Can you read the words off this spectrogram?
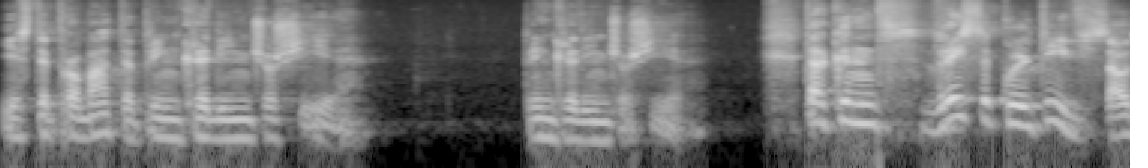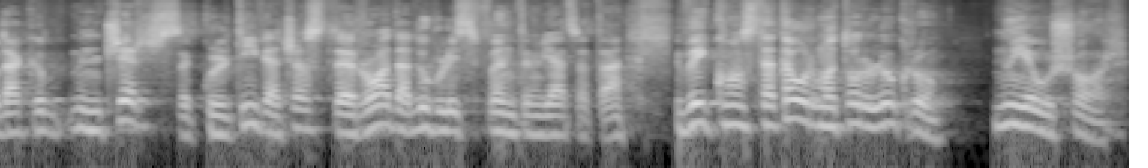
este probată prin credincioșie. Prin credincioșie. Dar când vrei să cultivi sau dacă încerci să cultivi această roadă a Duhului Sfânt în viața ta, vei constata următorul lucru. Nu e ușor.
